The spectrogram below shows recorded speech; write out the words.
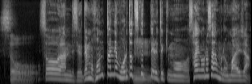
そう。そうなんですよ。でも本当にでも俺と作ってる時も最後の最後までお前じゃん。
